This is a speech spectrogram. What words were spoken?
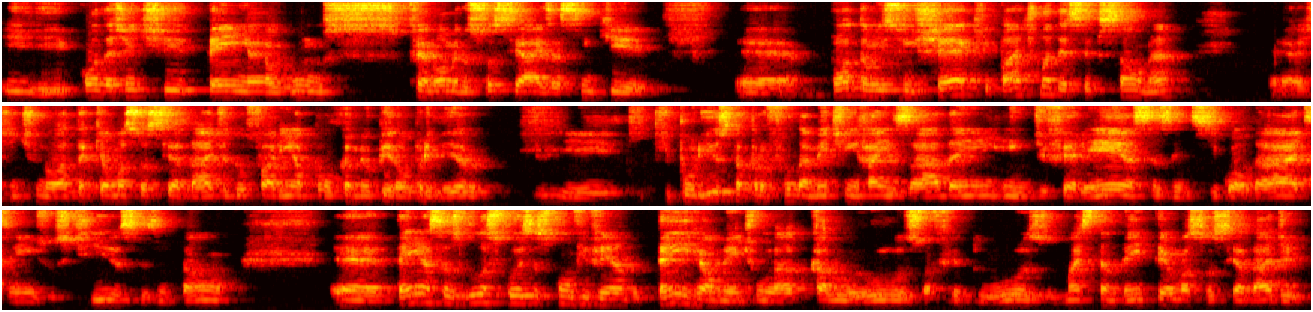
E, quando a gente tem alguns fenômenos sociais assim que é, botam isso em xeque, bate uma decepção, né? É, a gente nota que é uma sociedade do farinha pouca, meu pirão primeiro, e que, que por isso está profundamente enraizada em, em, diferenças, em desigualdades, em injustiças. Então, é, tem essas duas coisas convivendo. Tem realmente um lado caloroso, afetuoso, mas também tem uma sociedade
